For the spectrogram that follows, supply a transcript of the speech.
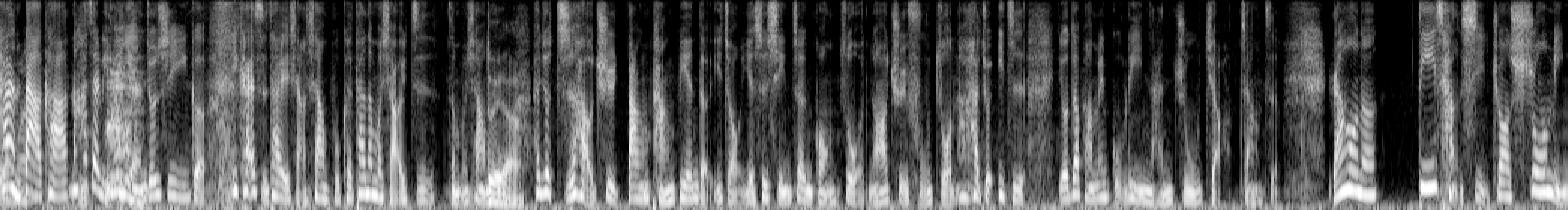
他很大咖。那他在里面演的就是一个一开始他也想相扑，可他那么小一只怎么相扑？对啊，他就只好去当旁边的一种也是行政工作，然后去辅佐。然后他就一直有在旁边鼓励男主角这样子。然后呢，第一场戏就要说明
